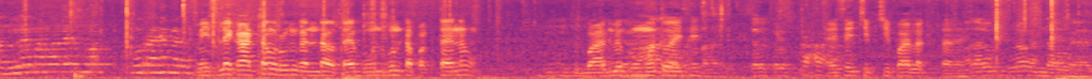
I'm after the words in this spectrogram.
अधूरे मन वाले दूर रहे मेरे मैं इसलिए काटता हूँ रूम गंदा होता है बूंद बूंद टपकता है ना तो बाद में घूमो तो ऐसे। ऐसे चिपचिपा लगता है। पूरा गंदा हो गया है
